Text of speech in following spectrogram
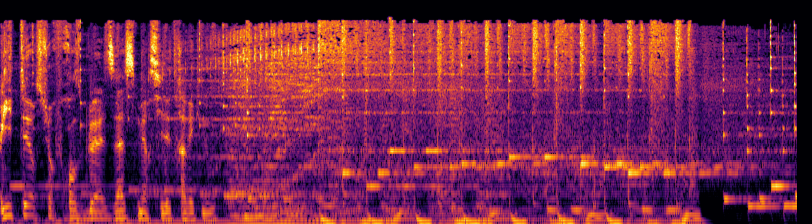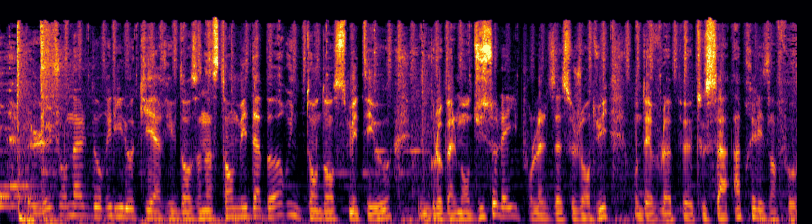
8h sur France Bleu Alsace, merci d'être avec nous. Le journal d'Aurélie Loquet arrive dans un instant, mais d'abord une tendance météo. Globalement du soleil pour l'Alsace aujourd'hui. On développe tout ça après les infos.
